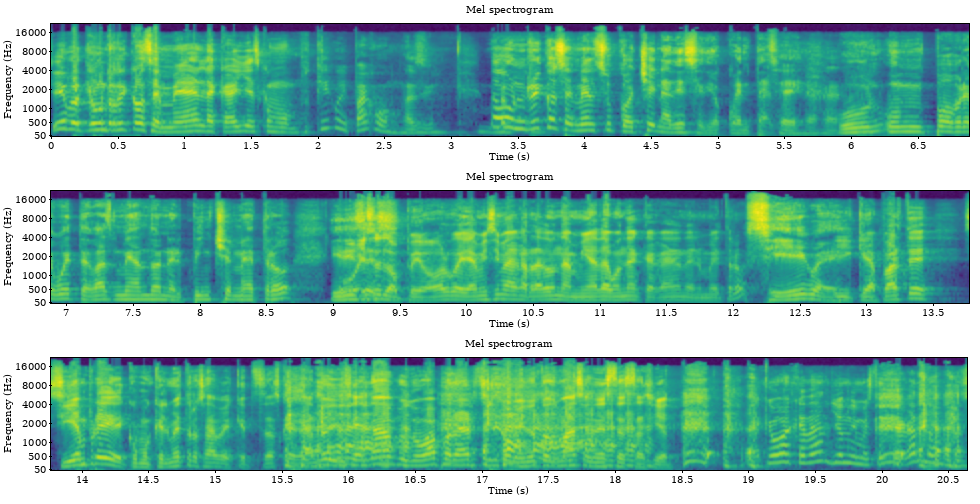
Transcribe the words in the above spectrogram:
Sí, porque un rico se mea en la calle, es como, pues qué, güey, pago, así. No, un rico se mea en su coche y nadie se dio cuenta. Sí, ajá. un, un pobre güey te vas meando en el pinche metro y Uy, dices... eso es lo peor, güey. A mí sí me ha agarrado una miada, una cagada en el metro. Sí, güey. Y que aparte, siempre como que el metro sabe que te estás cagando y dice, no, pues me voy a parar cinco minutos más en esta estación. ¿A qué me voy a quedar? Yo ni me estoy cagando. Pues,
